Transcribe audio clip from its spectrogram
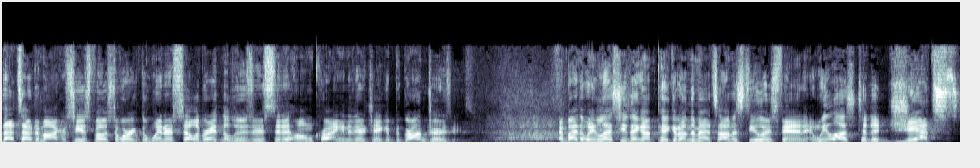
That's how democracy is supposed to work. The winners celebrate and the losers sit at home crying into their Jacob DeGrom jerseys. And by the way, lest you think I'm picking on the Mets, I'm a Steelers fan, and we lost to the Jets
